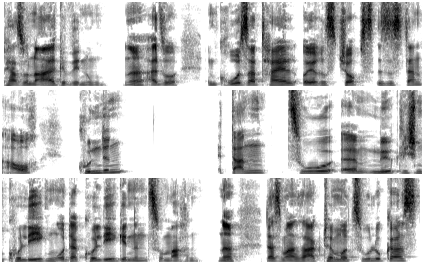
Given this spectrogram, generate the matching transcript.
Personalgewinnung. Ne? Also ein großer Teil eures Jobs ist es dann auch, Kunden dann zu ähm, möglichen Kollegen oder Kolleginnen zu machen. Ne? Dass man sagt, hör mal zu, Lukas,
